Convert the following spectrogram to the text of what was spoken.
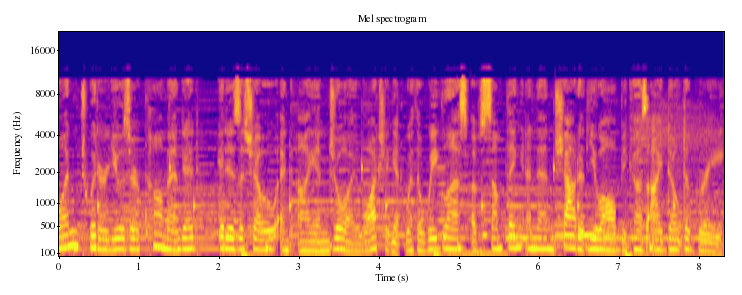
One Twitter user commented, It is a show and I enjoy watching it with a wee glass of something and then shout at you all because I don't agree.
